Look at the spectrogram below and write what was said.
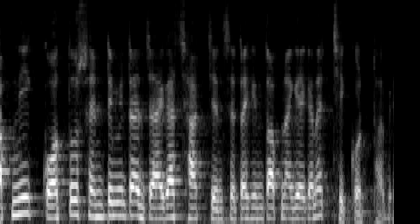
আপনি কত সেন্টিমিটার জায়গা ছাড়ছেন সেটা কিন্তু আপনাকে এখানে ঠিক করতে হবে।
